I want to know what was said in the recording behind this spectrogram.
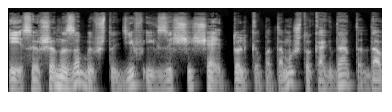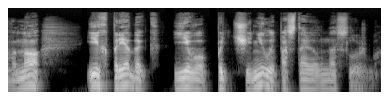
и совершенно забыв, что Див их защищает только потому, что когда-то давно их предок его подчинил и поставил на службу.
